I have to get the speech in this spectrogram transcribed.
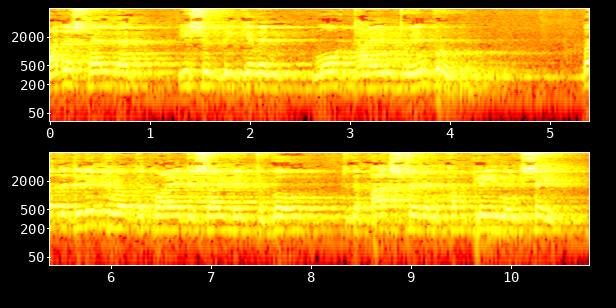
Others felt that he should be given more time to improve. But the director of the choir decided to go to the pastor and complain and say,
